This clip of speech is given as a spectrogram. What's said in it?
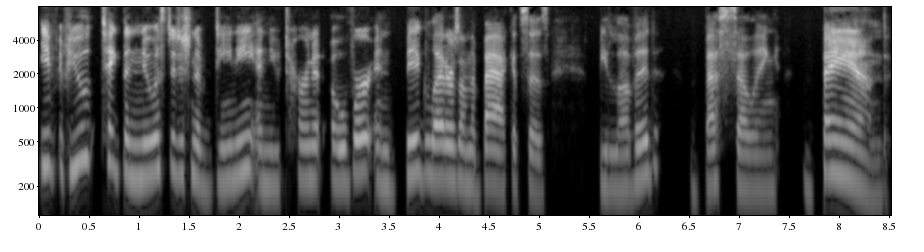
if, if you take the newest edition of Deenie and you turn it over in big letters on the back, it says, "Beloved, best-selling, banned."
